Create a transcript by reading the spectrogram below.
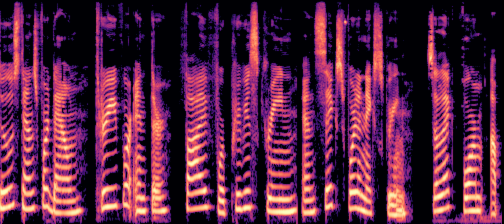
2 stands for down, 3 for enter, 5 for previous screen, and 6 for the next screen. Select form up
